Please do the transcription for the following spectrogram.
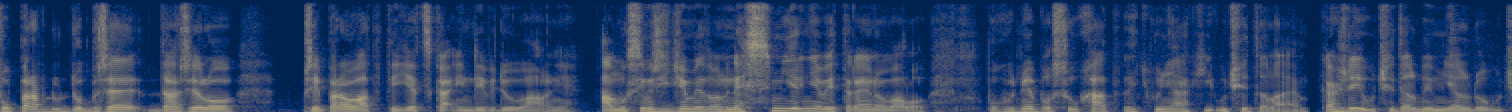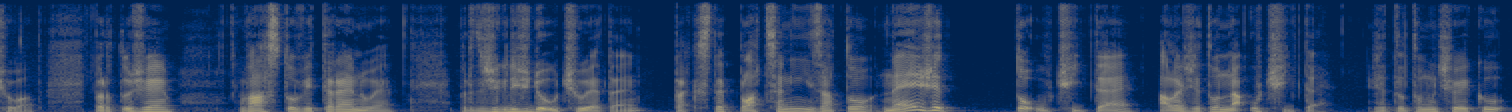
opravdu dobře dařilo připravovat ty děcka individuálně. A musím říct, že mě to nesmírně vytrénovalo. Pokud mě posloucháte teď nějaký učitelé, každý učitel by měl doučovat, protože vás to vytrénuje. Protože když doučujete, tak jste placený za to, ne, že to učíte, ale že to naučíte. Že to tomu člověku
